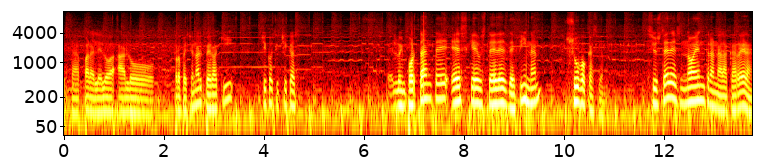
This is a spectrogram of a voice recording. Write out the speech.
está paralelo a lo profesional, pero aquí, chicos y chicas, lo importante es que ustedes definan su vocación. Si ustedes no entran a la carrera,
